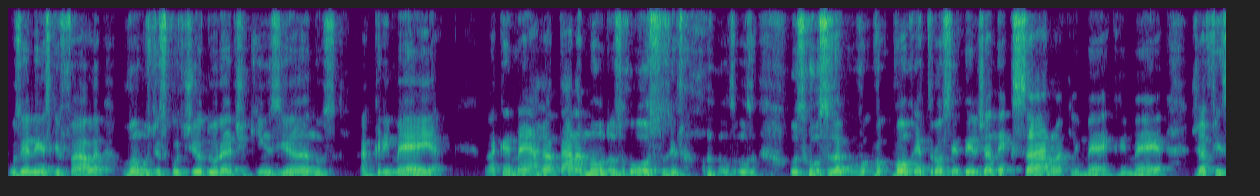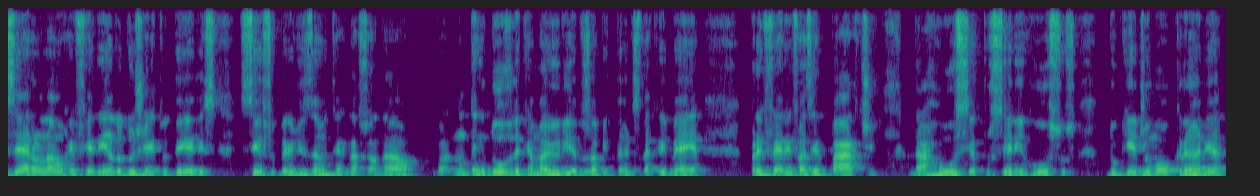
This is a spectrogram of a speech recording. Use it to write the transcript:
O Zelensky fala: vamos discutir durante 15 anos a Crimeia. A Crimeia já está na mão dos russos, então os, os, os, russos vão retroceder. Eles já anexaram a Crimeia, já fizeram lá um referendo do jeito deles, sem supervisão internacional. Não tem dúvida que a maioria dos habitantes da Crimeia preferem fazer parte da Rússia, por serem russos, do que de uma Ucrânia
